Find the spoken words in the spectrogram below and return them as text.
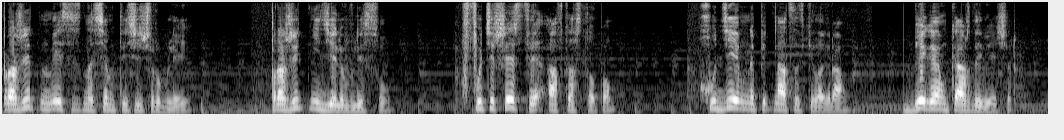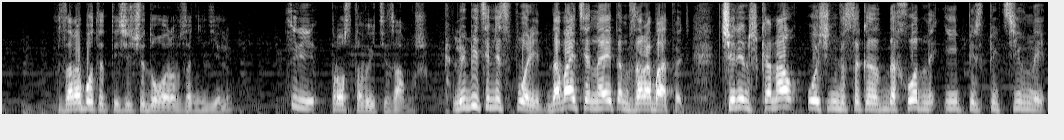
прожить месяц на 7 тысяч рублей, прожить неделю в лесу, путешествие автостопом, худеем на 15 килограмм, бегаем каждый вечер, заработать 1000 долларов за неделю или просто выйти замуж. Любители спорить, давайте на этом зарабатывать. Челлендж-канал очень высокодоходный и перспективный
